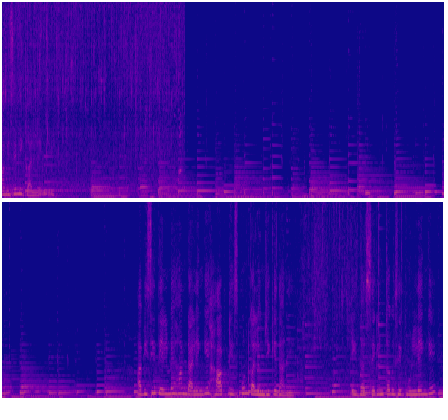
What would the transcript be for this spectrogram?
हम इसे निकाल लेंगे। अब इसी तेल में हम डालेंगे हाफ़ टी स्पून कलौंजी के दाने। एक 10 सेकंड तक इसे भून लेंगे।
